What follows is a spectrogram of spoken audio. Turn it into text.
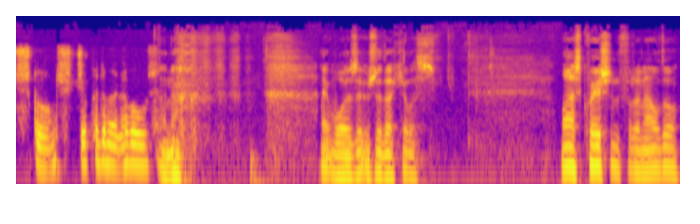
scoring stupid amount of goals. I know. it was. It was ridiculous. Last question for Ronaldo.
